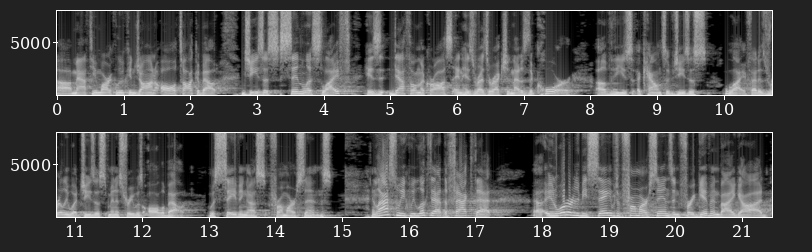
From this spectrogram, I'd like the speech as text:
Uh, Matthew, Mark, Luke, and John all talk about Jesus' sinless life, his death on the cross, and his resurrection. That is the core of these accounts of Jesus' life. That is really what Jesus' ministry was all about, was saving us from our sins. And last week we looked at the fact that uh, in order to be saved from our sins and forgiven by God,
